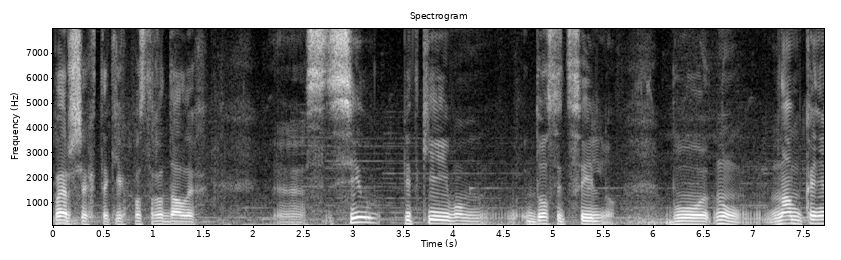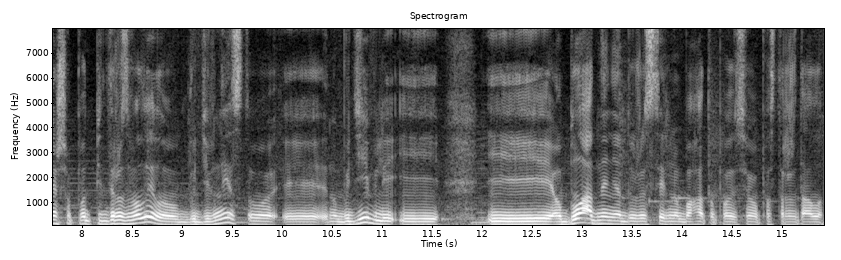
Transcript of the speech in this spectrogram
перших таких постраждалих е, сіл під Києвом досить сильно. Бо ну, нам, звісно, підрозвалило будівництво, і, ну, будівлі і, і обладнання дуже сильно багато всього постраждало.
